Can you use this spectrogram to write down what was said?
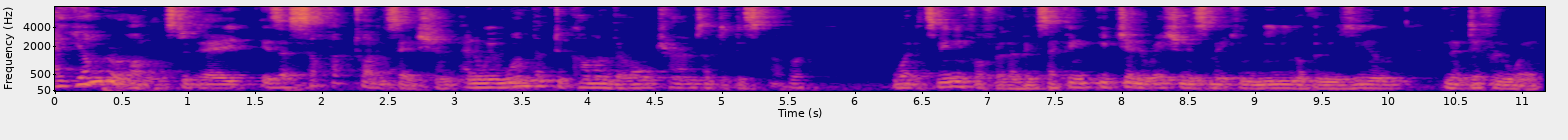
A younger audience today is a self actualization, and we want them to come on their own terms and to discover what it's meaningful for them because I think each generation is making meaning of the museum in a different way.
